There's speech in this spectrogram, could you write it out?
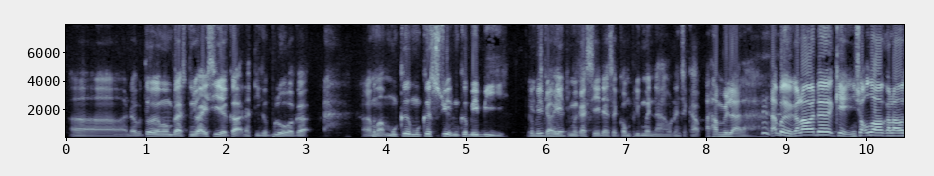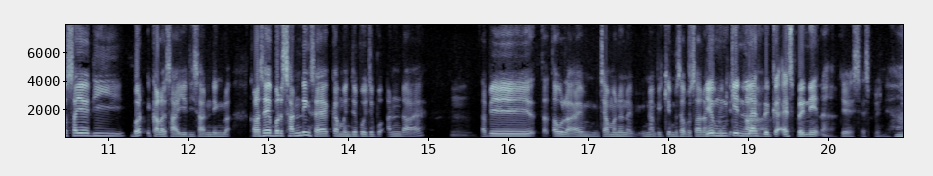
uh, dah betul 18 tunjuk IC ya kak dah 30 agak. Alamak, muka muka sweet, muka baby. Dia cakap, eh, terima kasih that's a compliment lah orang cakap. Alhamdulillah lah. tak apa. Kalau ada, okay, insyaAllah kalau saya di, ber, kalau saya disanding pula. Kalau saya bersanding, saya akan menjemput-jemput anda eh. Hmm. Tapi tak tahulah eh, macam mana nak, nak bikin besar-besaran. Dia mungkin bikin- live Ah, dekat Esplanade lah. Yes. Ha?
